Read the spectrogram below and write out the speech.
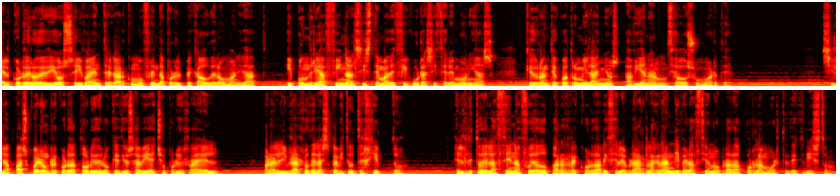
El Cordero de Dios se iba a entregar como ofrenda por el pecado de la humanidad y pondría fin al sistema de figuras y ceremonias que durante cuatro mil años habían anunciado su muerte. Si la Pascua era un recordatorio de lo que Dios había hecho por Israel para librarlo de la esclavitud de Egipto, el rito de la cena fue dado para recordar y celebrar la gran liberación obrada por la muerte de Cristo.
